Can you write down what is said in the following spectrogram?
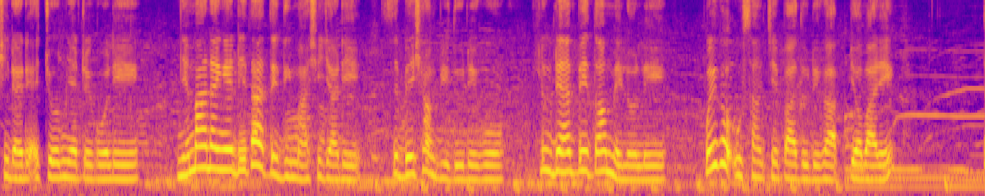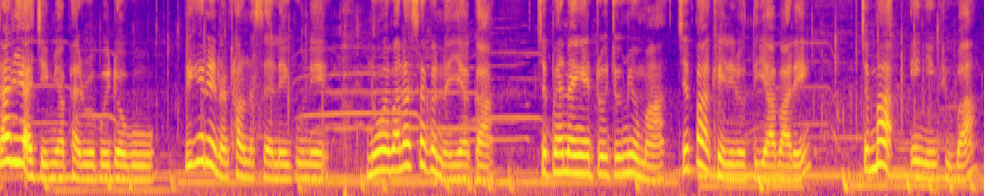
ရှိလာတဲ့အကျိုးအမြတ်တွေကိုလည်းမြန်မာနိုင်ငံဒေသတည်တည်မှာရှိကြတဲ့စစ်ပေးဆောင်ပြည်သူတွေကိုလှူဒန်းပေးသွားမယ်လို့လည်းပွဲကိုဦးဆောင်ကျင်းပသူတွေကပြောပါတယ်။တတိယအကြိမ်မြောက်ဖက်ဒရယ်ပွဲတော်ကိုပြီးခဲ့တဲ့2024ခုနှစ်နိုဝင်ဘာလ19ရက်ကဂျပန်နိုင်ငံတိုကျိုမြို့မှာကျင်းပခဲ့တယ်လို့သိရပါတယ်။ကျမအင်းငင်းဖြူပါ။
